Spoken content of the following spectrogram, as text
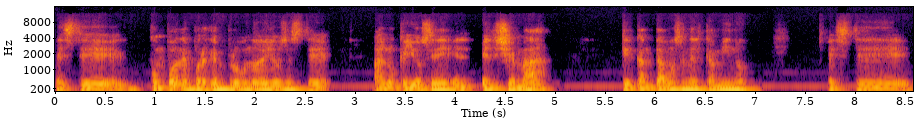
este, componen. Por ejemplo, uno de ellos, este, a lo que yo sé, el, el Shema que cantamos en el camino, este,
